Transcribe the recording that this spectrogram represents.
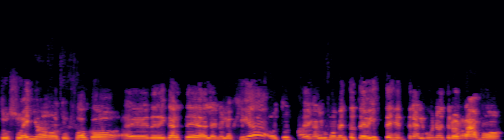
tu sueño o tu foco eh, dedicarte a la enología o tú en algún momento te vistes entre algún otro ramo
